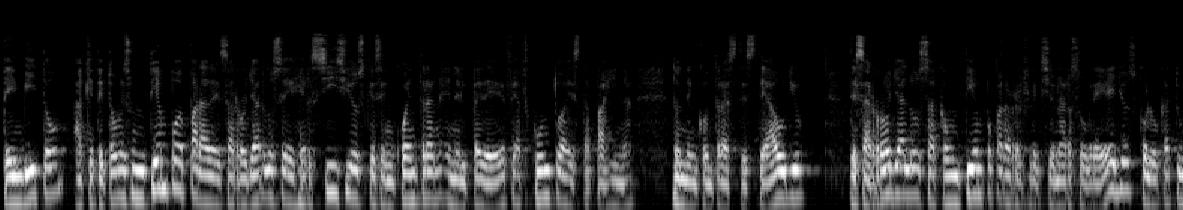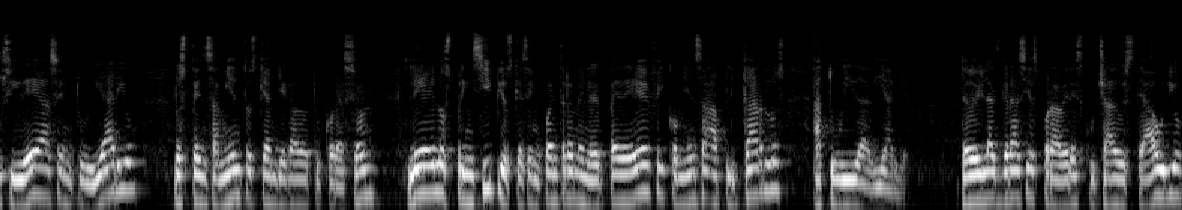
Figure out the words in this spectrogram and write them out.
Te invito a que te tomes un tiempo para desarrollar los ejercicios que se encuentran en el PDF adjunto a esta página donde encontraste este audio. Desarrollalos, saca un tiempo para reflexionar sobre ellos, coloca tus ideas en tu diario, los pensamientos que han llegado a tu corazón, lee los principios que se encuentran en el PDF y comienza a aplicarlos a tu vida diaria. Te doy las gracias por haber escuchado este audio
